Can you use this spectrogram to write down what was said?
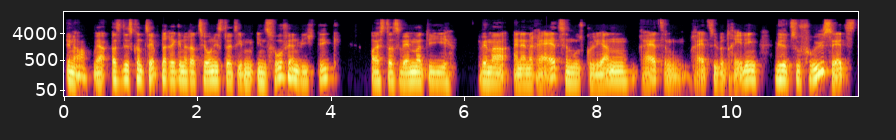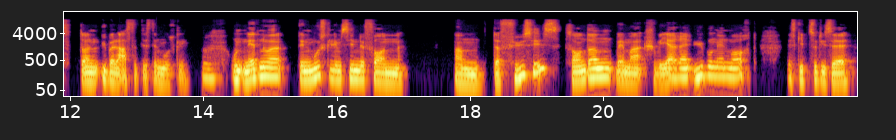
Genau, ja. Also das Konzept der Regeneration ist da jetzt eben insofern wichtig, als dass wenn man die, wenn man einen Reiz, einen muskulären Reiz, einen Reiz über Training wieder zu früh setzt, dann überlastet es den Muskel. Mhm. Und nicht nur den Muskel im Sinne von ähm, der Physis, sondern wenn man schwere Übungen macht, es gibt so diese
